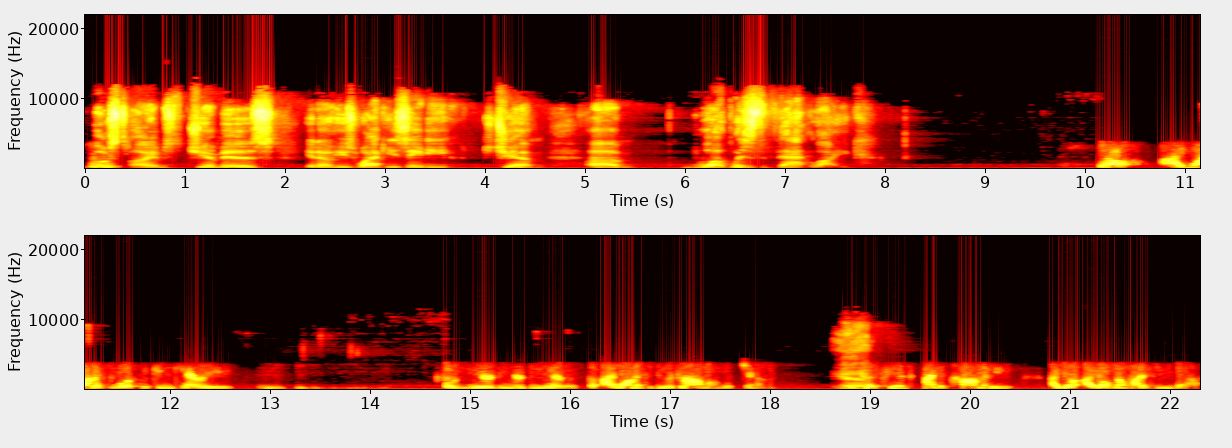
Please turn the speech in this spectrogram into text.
most times Jim is you know he's wacky zany Jim. Um, what was that like? Well, I wanted to work with Jim Carrey for years and years and years, but I wanted to do a drama with Jim. Yeah, because his kind of comedy, I don't, I don't know how to do that.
